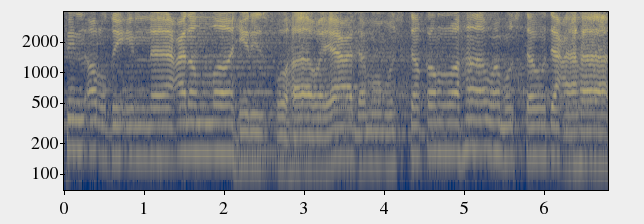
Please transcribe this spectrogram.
في الأرض إلا على الله رزقها ويعلم مستقرها ومستودعها۔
